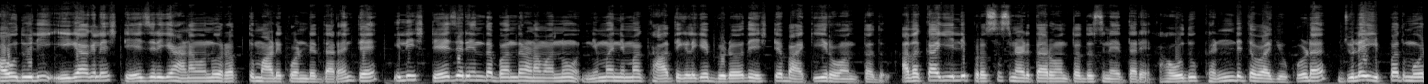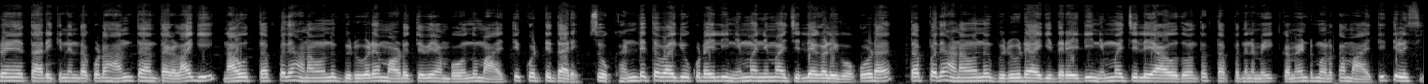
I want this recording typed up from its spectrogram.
ಹೌದು, ಇಲ್ಲಿ ಈಗಾಗಲೇ ಸ್ಟೇಜರಿಗೆ ಹಣವನ್ನು ರಫ್ತು ಮಾಡಿಕೊಂಡಿದ್ದಾರಂತೆ. ಇಲ್ಲಿ ಸ್ಟೇಜರಿಂದ ಬಂದ ಹಣವನ್ನು ನಿಮ್ಮ ನಿಮ್ಮ ಖಾತೆಗಳಿಗೆ ಬಿಡೋದೇ ಇಷ್ಟೇ ಬಾಕಿ ಇರುವಂತದ್ದು ಅದಕ್ಕಾಗಿ ಇಲ್ಲಿ ಪ್ರೊಸೆಸ್ ನಡೀತಾ ಇರುವಂತದ್ದು ಸ್ನೇಹಿತರೆ. ಹೌದು, ಖಂಡಿತವಾಗಿಯೂ ಕೂಡ ಜುಲೈ ಇಪ್ಪತ್ತ್ ಮೂರನೇ ತಾರೀಕಿನಿಂದ ಕೂಡ ಹಂತ ಹಂತಗಳಾಗಿ ನಾವು ತಪ್ಪದೆ ಹಣವನ್ನು ಬಿಡುಗಡೆ ಮಾಡುತ್ತೇವೆ ಎಂಬ ಒಂದು ಮಾಹಿತಿ ಕೊಟ್ಟಿದ್ದಾರೆ. ಸೊ ಖಂಡಿತವಾಗಿಯೂ ಕೂಡ ಇಲ್ಲಿ ನಿಮ್ಮ ನಿಮ್ಮ ಜಿಲ್ಲೆಗಳಿಗೂ ಕೂಡ ತಪ್ಪದೆ ಹಣವನ್ನು ಬಿಡುಗಡೆ ಆಗಿದ್ದರೆ ಇಲ್ಲಿ ನಿಮ್ಮ ಜಿಲ್ಲೆ ಯಾವುದು ಅಂತ ತಪ್ಪದೆ ನಮಗೆ ಕಮೆಂಟ್ ಮೂಲಕ ಮಾಹಿತಿ ತಿಳಿಸಿ.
